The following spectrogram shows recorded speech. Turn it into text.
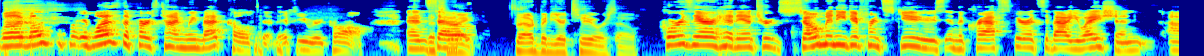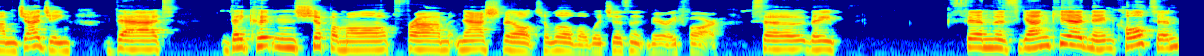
Well, it was it was the first time we met Colton, if you recall, and That's so right. So that would have been year two or so. Corsair had entered so many different SKUs in the craft spirits evaluation um, judging that they couldn't ship them all from Nashville to Louisville, which isn't very far. So they send this young kid named Colton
